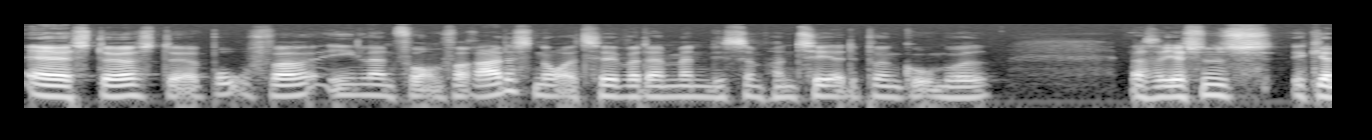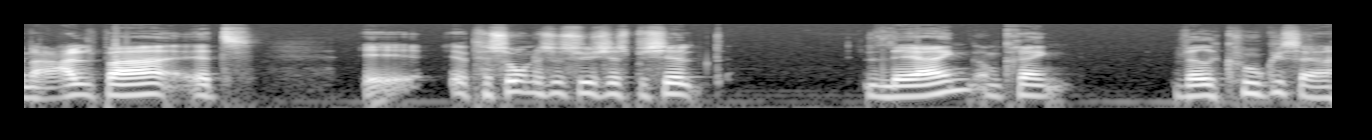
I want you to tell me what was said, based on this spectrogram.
er større og større brug for en eller anden form for rettesnor til, hvordan man ligesom håndterer det på en god måde. Altså jeg synes generelt bare, at øh, personligt så synes jeg specielt læring omkring, hvad cookies er,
